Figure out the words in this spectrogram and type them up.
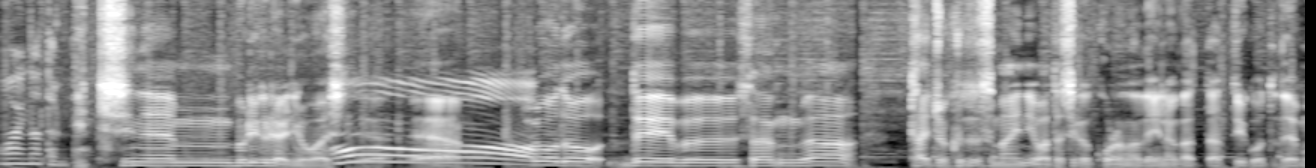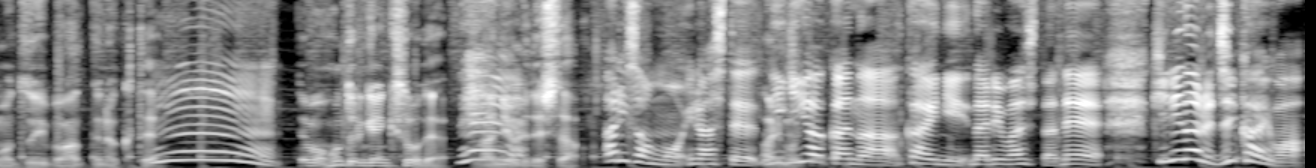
お会いになったみたい。1年ぶりぐらいにお会いして、えおー。ーちょうどデーブさんが体調崩す前に私がコロナでいなかったっていうことでもう随分会ってなくて。うん。でも本当に元気そうで何よりでした。アリさんもいらして賑やかな回になりましたね。気になる次回は？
